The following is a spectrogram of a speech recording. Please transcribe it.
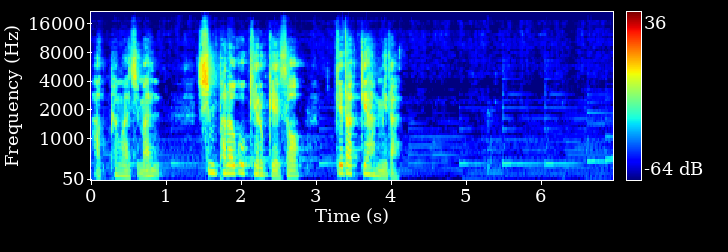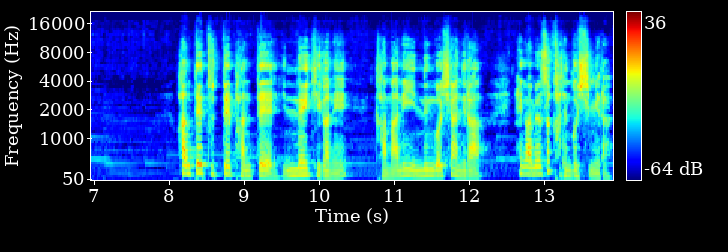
악평하지만 심판하고 괴롭게 해서 깨닫게 합니다. 한때 두때 반때 인내 기간에 가만히 있는 것이 아니라 행하면서 가는 것입니다.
